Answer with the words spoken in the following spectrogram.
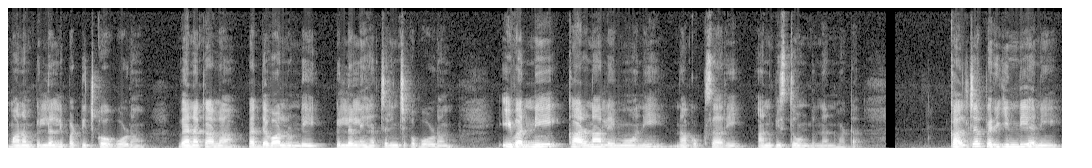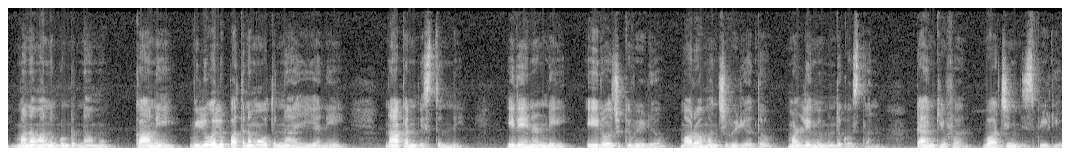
మనం పిల్లల్ని పట్టించుకోకపోవడం వెనకాల పెద్దవాళ్ళుండి పిల్లల్ని హెచ్చరించకపోవడం ఇవన్నీ కారణాలేమో అని నాకు ఒకసారి అనిపిస్తూ ఉంటుందన్నమాట. కల్చర్ పెరిగింది అని మనం అనుకుంటున్నాము కానీ విలువలు పతనమవుతున్నాయి అని నాకు అనిపిస్తుంది ఇదేనండి ఈ రోజుకి వీడియో. మరో మంచి వీడియోతో మళ్ళీ మీ ముందుకు వస్తాను thank you for watching this video.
